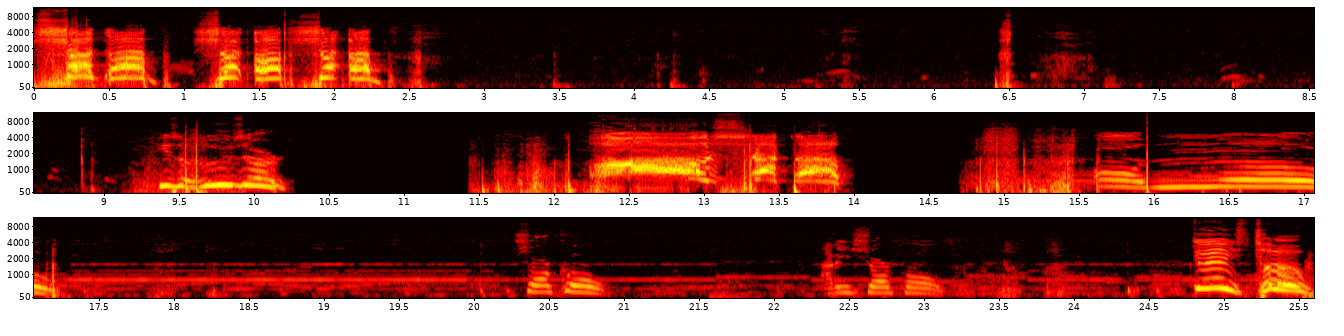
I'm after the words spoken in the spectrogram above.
Shut up! Shut up! Shut up! He's a loser! Oh, shut up! Oh no! Charcoal. I mean charcoal. These two!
